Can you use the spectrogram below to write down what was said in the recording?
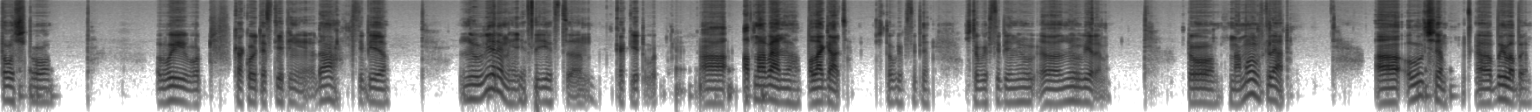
то, что вы вот в какой-то степени, да, в себе не уверены, если есть э, какие-то вот э, основания полагать, что вы в себе, что вы в себе не, э, не уверены, то, на мой взгляд, а, лучше а, было бы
